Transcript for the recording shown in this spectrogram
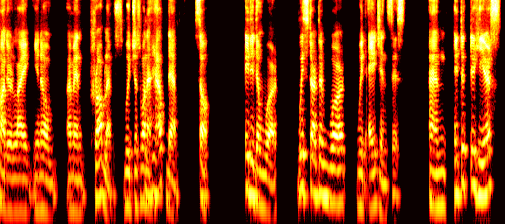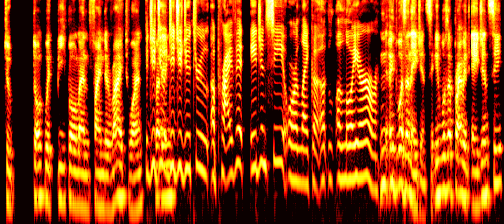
other like you know, I mean, problems. We just want to Mhm. help them. So it didn't work. We started work with agencies, and it took two years to talk with people and find the right one. Did you But do in- did you do through a private agency or like a, a, a lawyer or It was an agency. It was a private agency,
